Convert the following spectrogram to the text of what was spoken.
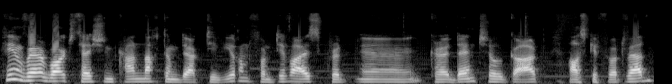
VMware Workstation kann nach dem Deaktivieren von Device Credential Guard ausgeführt werden,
